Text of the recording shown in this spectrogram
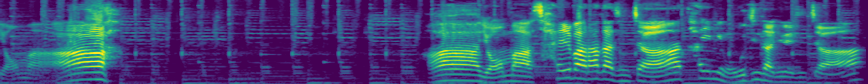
여마 아 아, 여마, 살발하다, 진짜. 타이밍 오진다, 니네, 진짜.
